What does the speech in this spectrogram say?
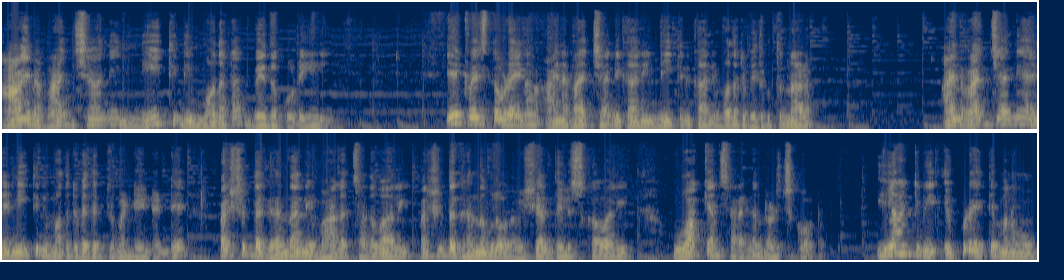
ఆయన రాజ్యాన్ని నీతిని మొదట వెదకుడి. ఏ క్రైస్తవుడైనా ఆయన రాజ్యాన్ని కానీ నీతిని కానీ మొదట వెతుకుతున్నాడా ఆయన రాజ్యాన్ని ఆయన నీతిని మొదట వెతకడం అంటే ఏంటంటే పరిశుద్ధ గ్రంథాన్ని బాగా చదవాలి పరిశుద్ధ గ్రంథంలో ఉన్న విషయాలు తెలుసుకోవాలి వాక్యానుసారంగా నడుచుకోవటం. ఇలాంటివి ఎప్పుడైతే మనము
